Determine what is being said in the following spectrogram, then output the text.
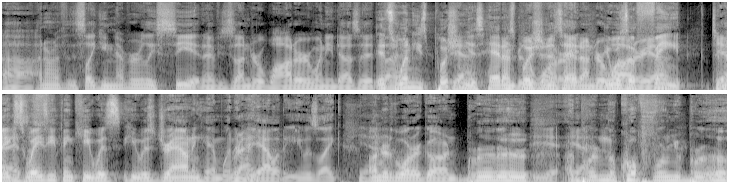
Uh, I don't know if it's like you never really see it, and if he's underwater when he does it. It's but- when he's pushing yeah, his head he's under pushing his head underwater. It was a yeah. feint to Yeah, make Swayze think he was he was drowning him when Right. in reality he was like Yeah. under the water going, "Bruh, Yeah, I'm yeah. putting the cups for you, bro.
